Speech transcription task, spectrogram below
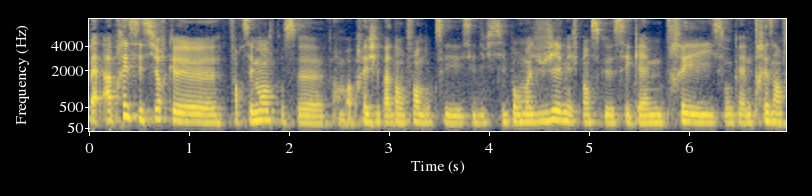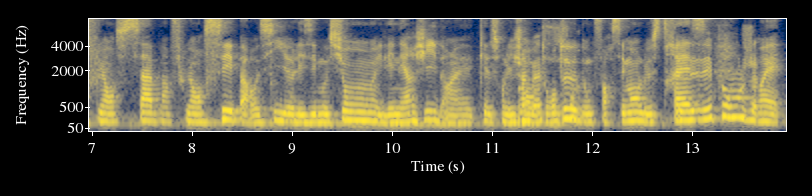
Bah, après, c'est sûr que forcément, je pense. Euh, enfin, bon, après, j'ai pas d'enfant, donc c'est difficile pour moi de juger, mais je pense que c'est quand même très, ils sont quand même très influençables, influencés par aussi euh, les émotions et l'énergie dans lesquelles sont les gens bah, autour d'eux. Donc forcément, le stress. Des éponges. Ouais,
